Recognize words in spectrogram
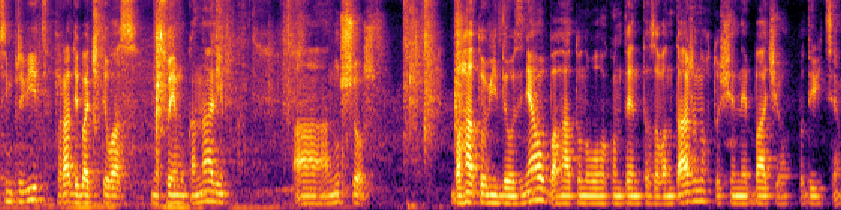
всім привіт! Радий бачити вас на своєму каналі. А, ну що ж, багато відео зняв, багато нового контенту завантажено. Хто ще не бачив, подивіться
